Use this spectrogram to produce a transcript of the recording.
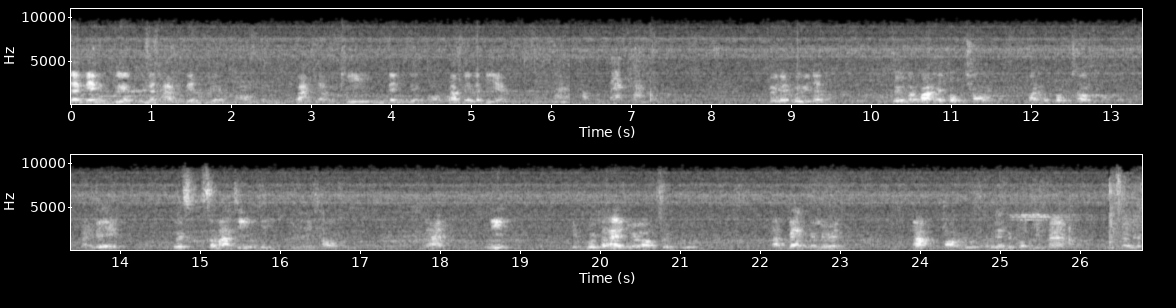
จะเน้นเรื่องคุณธรรมเน้นเรื่องของความสามัคคีเน้นเรื่องของความเป็นระเบียบค่ะขอบคุณมากค่ะโดยนั้นมือนั้นเธอต้องวางให้ตรงช่องวางให้ตรงช่องของหมายเลข เพื่อสมาธิมันจะอยู่ในช่องนะนี่เดี๋ยวครูจะให้เธอลองฝึกดูนัดแบ่งกันเลยอะลองดูนักเรียนทุกคนหยิบมาหยิบมาเลย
